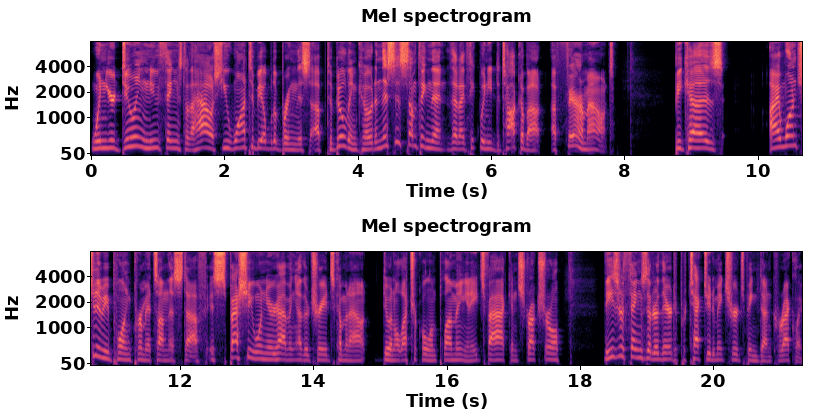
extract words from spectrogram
when you're doing new things to the house, you want to be able to bring this up to building code. And this is something that that I think we need to talk about a fair amount because I want you to be pulling permits on this stuff, especially when you're having other trades coming out doing electrical and plumbing and HVAC and structural. These are things that are there to protect you to make sure it's being done correctly.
